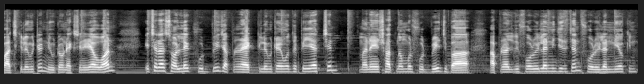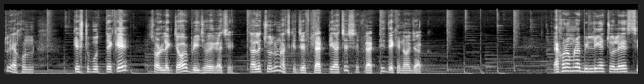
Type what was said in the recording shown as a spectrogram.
পাঁচ kilometre, New Town action area one এছাড়া সল্টলেক ফুটব্রিজ আপনারা এক কিলোমিটারের মধ্যে পেয়ে যাচ্ছেন। মানে সাত নম্বর ফুটব্রিজ বা আপনারা যদি ফোর হুইলার নিয়ে যেতে চান ফোর হুইলার নিয়েও কিন্তু এখন কেষ্টপুর থেকে সল্টলেক যাওয়ার ব্রিজ হয়ে গেছে। তাহলে চলুন, আজকে যে ফ্ল্যাটটি আছে, সেই ফ্ল্যাটটি দেখে নেওয়া যাক। এখন আমরা বিল্ডিংয়ে চলে এসেছি।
